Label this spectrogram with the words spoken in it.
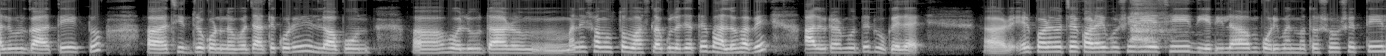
আলুর গাতে একটু ছিদ্র করে নেব যাতে করে লবণ হলুদ আর মানে সমস্ত মশলাগুলো যাতে ভালোভাবে আলুটার মধ্যে ঢুকে যায়। আর এরপরে হচ্ছে কড়াই বসিয়ে দিয়েছি, দিয়ে দিলাম পরিমাণ মতো সর্ষের তেল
